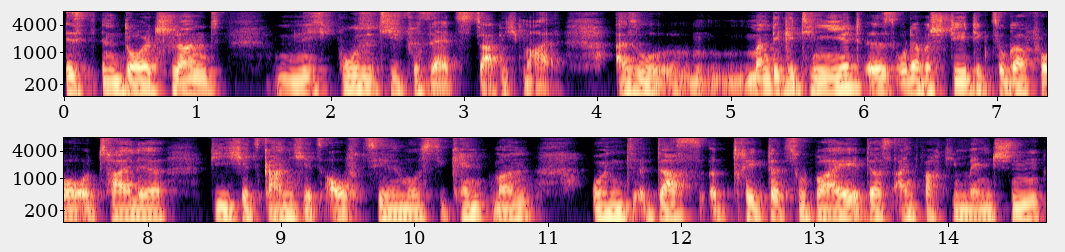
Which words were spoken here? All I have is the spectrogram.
ist in Deutschland nicht positiv besetzt, sag ich mal. Also man legitimiert es oder bestätigt sogar Vorurteile, die ich jetzt gar nicht jetzt aufzählen muss, die kennt man. Und das trägt dazu bei, dass einfach die Menschen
